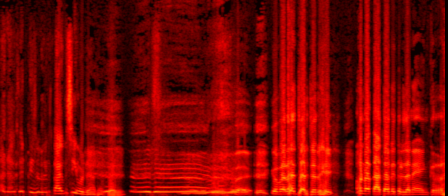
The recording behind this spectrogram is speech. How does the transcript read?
Adaptor disemir type C mana adaptor? kepala charger ono tato di tulisannya anchor.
